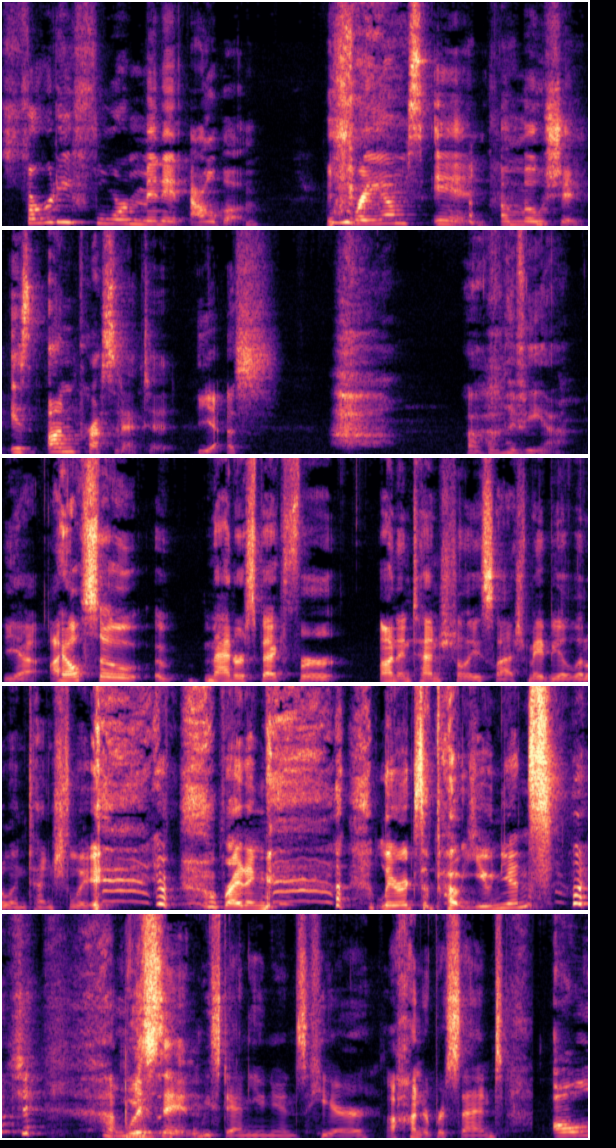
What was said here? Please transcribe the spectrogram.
34 minute album crams in emotion is unprecedented. Yes. Olivia. Yeah. I also uh, mad respect for unintentionally slash maybe a little intentionally writing lyrics about unions. which was- Listen. we stand unions here, a hundred percent. All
